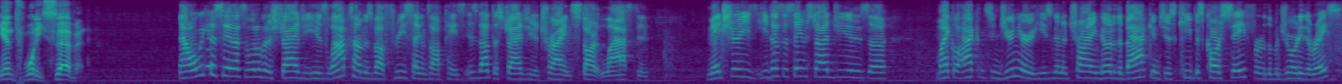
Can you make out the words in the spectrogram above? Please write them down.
in 27. Now, are we going to say that's a little bit of strategy? His lap time is about three seconds off pace. Is that the strategy to try and start last and make sure he does the same strategy as uh, Michael Atkinson Jr.? He's going to try and go to the back and just keep his car safe for the majority of the race?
